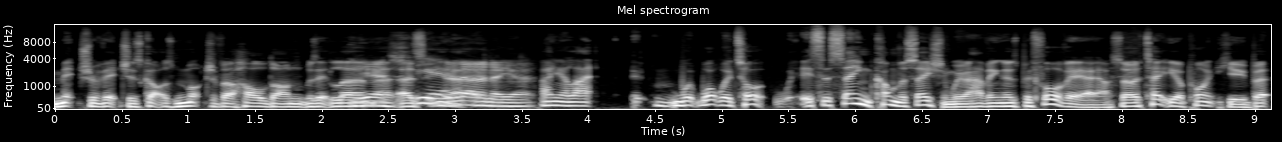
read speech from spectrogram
Mitrovic has got as much of a hold on. Was it Lerma? Yes. as, you Yeah. know, Lerma, yeah. And you're like, what we're talking. It's the same conversation we were having as before VAR. So I take your point, Hugh, but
